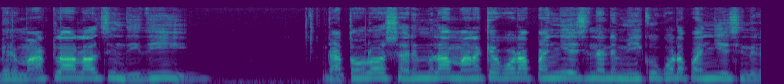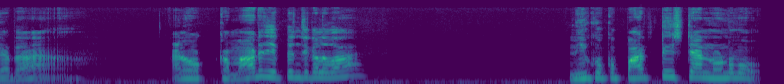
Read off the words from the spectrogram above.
మీరు మాట్లాడాల్సింది ఇది. గతంలో షర్మిల మనకి కూడా పనిచేసిందండి మీకు కూడా పనిచేసింది కదా? అని ఒక్క మాట చెప్పించగలవా? నీకు ఒక పార్టీ స్టాండ్ ఉండదు.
